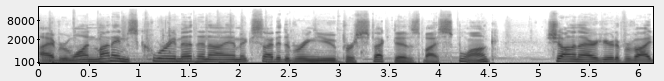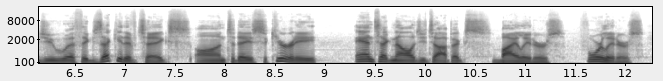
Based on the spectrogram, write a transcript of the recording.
Hi, everyone. My name is Cory Minton, and I am excited to bring you Perspectives by Splunk. Sean and I are here to provide you with executive takes on today's security and technology topics by leaders for leaders.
